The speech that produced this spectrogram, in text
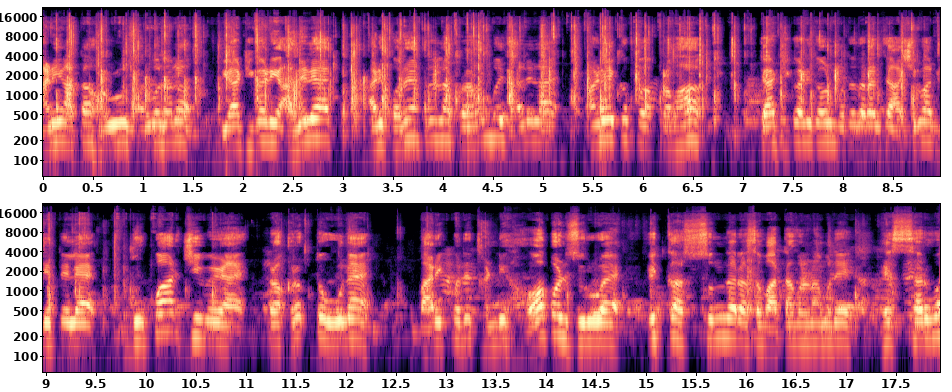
आणि आता हळूहळू सर्वजण या ठिकाणी आलेले आहेत आणि पदयात्रेला प्रारंभ झालेला आहे. अनेक प्रभाग त्या ठिकाणी जाऊन मतदारांचे आशीर्वाद घेतलेले आहे दुपारची वेळ आहे. रखरखत ऊन आहे. बारीकमध्ये थंडी हवा पण सुरू आहे. इतका सुंदर असं वातावरणामध्ये हे सर्व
